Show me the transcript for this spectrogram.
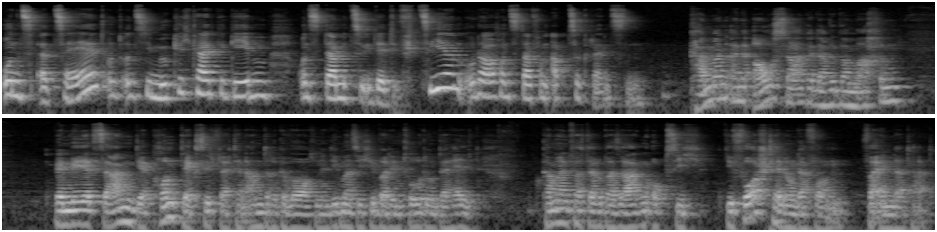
uns erzählt und uns die Möglichkeit gegeben, uns damit zu identifizieren oder auch uns davon abzugrenzen. Kann man eine Aussage darüber machen, wenn wir jetzt sagen, der Kontext ist vielleicht ein anderer geworden, indem man sich über den Tod unterhält, kann man etwas darüber sagen, ob sich die Vorstellung davon verändert hat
